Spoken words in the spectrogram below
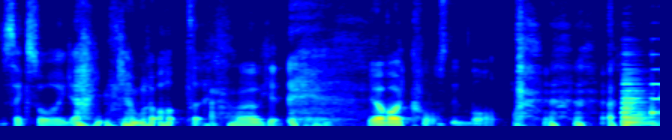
sexåriga kamrater. Ja, okej. Jag var ett konstigt barn.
